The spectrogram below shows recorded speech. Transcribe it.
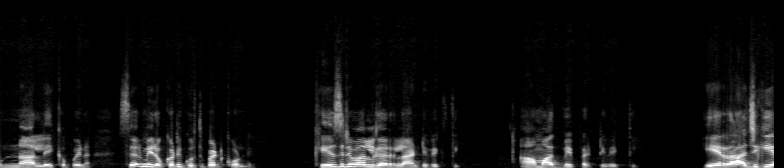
ఉన్నా లేకపోయినా సార్ మీరు ఒక్కటి గుర్తుపెట్టుకోండి. కేజ్రీవాల్ గారు లాంటి వ్యక్తి ఆమ్ ఆద్మీ పార్టీ వ్యక్తి ఏ రాజకీయ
